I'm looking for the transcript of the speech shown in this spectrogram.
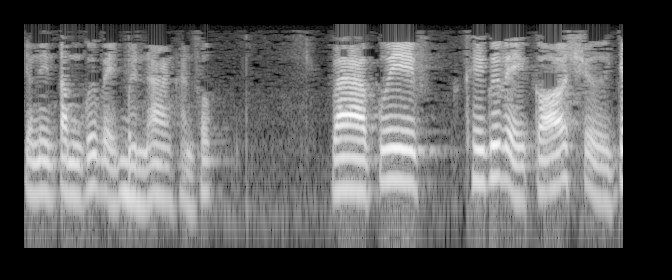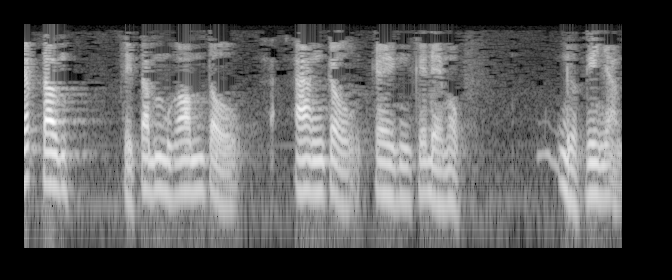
cho nên tâm quý vị bình an hạnh phúc. Và quy khi quý vị có sự chất tâm thì tâm gom tụ, an trụ trên cái đề mục được ghi nhận.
